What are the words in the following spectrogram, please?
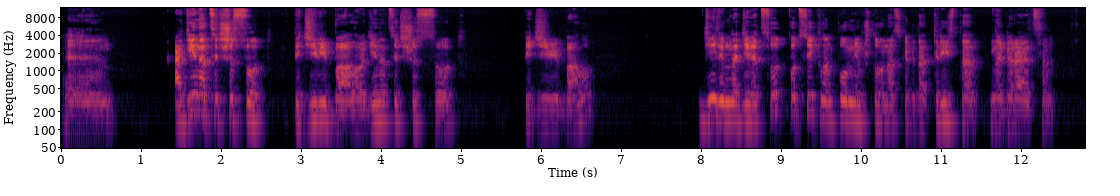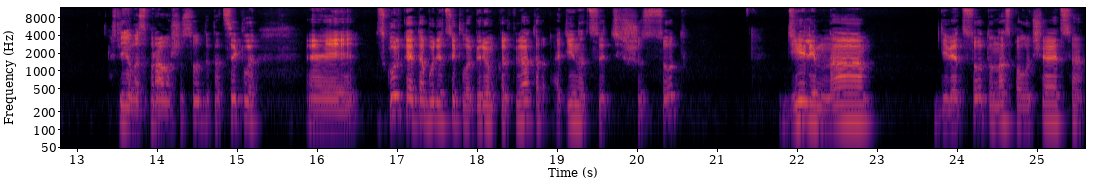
11600 эм, PGV баллов, 11600 PGV баллов. Делим на 900 по циклам. Помним, что у нас, когда 300 набирается слева, справа 600, это циклы. сколько это будет циклов? Берем калькулятор 11600, делим на 900, у нас получается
